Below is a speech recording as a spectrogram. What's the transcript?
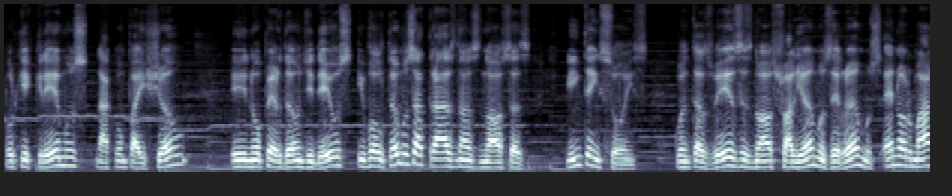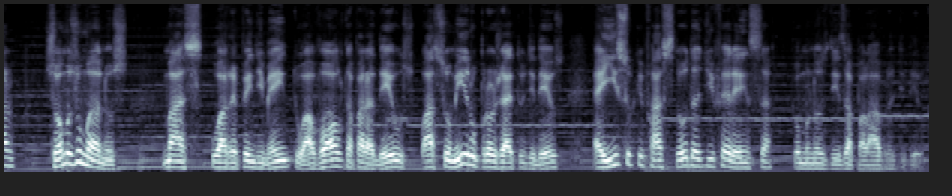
porque cremos na compaixão e no perdão de Deus e voltamos atrás nas nossas intenções. Quantas vezes nós falhamos, erramos, é normal Somos humanos, mas o arrependimento, a volta para Deus, o assumir o projeto de Deus, é isso que faz toda a diferença, como nos diz a palavra de Deus.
